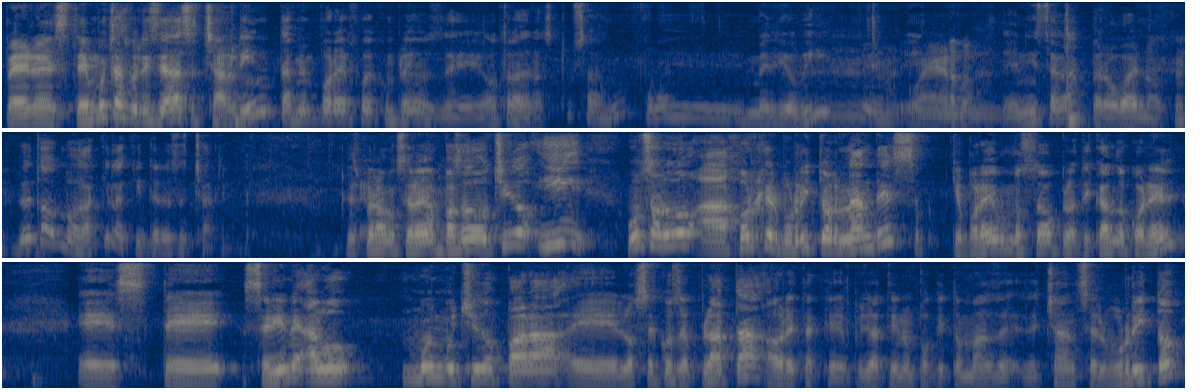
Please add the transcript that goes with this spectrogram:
Pero este, muchas felicidades a Charlene, también por ahí fue cumpleaños de otra de las tusas, ¿no? Por ahí medio vi Mm, en, Instagram, pero bueno, de todos modos, aquí la que interesa es Charlene. Esperamos que se le hayan pasado chido. Y un saludo a Jorge el Burrito Hernández, que por ahí hemos estado platicando con él. Este, se viene algo muy, muy chido para eh, los Ecos de Plata. Ahorita que pues, ya tiene un poquito más de, de chance el burrito.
